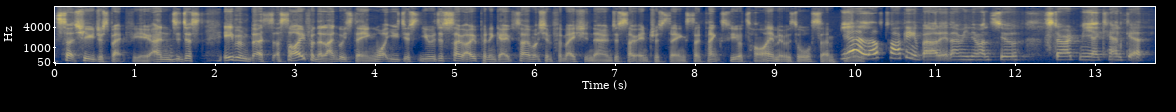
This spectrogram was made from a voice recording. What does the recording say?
Such huge respect for you, and Mm-hmm. just even aside from the language thing, what you just you were just so open and gave so much information there, and just so interesting. So thanks for your time. It was awesome. Yeah, I love talking about it. I mean, once you start me, I can't get,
